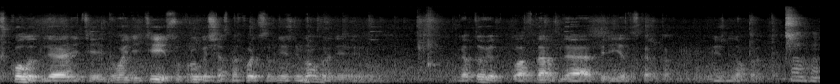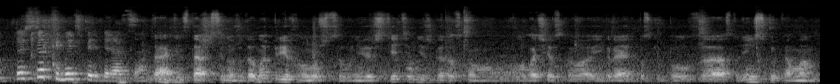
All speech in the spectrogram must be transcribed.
школы для детей. Двое детей и супруга сейчас находятся в Нижнем Новгороде, готовят плацдарм для переезда, скажем так, в Нижний Новгород. Мгм. То есть все-таки будете перебираться? Да, один старший сын уже давно переехал, он учится в университете в Нижегородском, Лобачевского, играет в баскетбол за студенческую команду,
